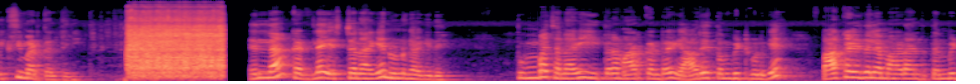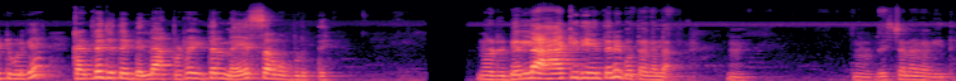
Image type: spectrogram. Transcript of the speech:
ಮಿಕ್ಸಿ ಮಾಡ್ಕೊತೀನಿ. ಎಲ್ಲ ಕಡಲೆ ಎಷ್ಟು ಚೆನ್ನಾಗಿ ನುಣ್ಣಗಾಗಿದೆ. ತುಂಬ ಚೆನ್ನಾಗಿ ಈ ಥರ ಮಾಡ್ಕೊಂಡ್ರೆ ಯಾವುದೇ ತಂಬಿಟ್ಟುಗಳಿಗೆ ಪಾಕ ಇಲ್ದಲೇ ಮಾಡೋಂಥ ತಂಬಿಟ್ಟುಗಳಿಗೆ ಕಡಲೆ ಜೊತೆ ಬೆಲ್ಲ ಹಾಕ್ಬಿಟ್ರೆ ಈ ಥರ ನಯಸ್ಸಾಗಿ ಹೋಗ್ಬಿಡುತ್ತೆ. ನೋಡಿರಿ, ಬೆಲ್ಲ ಹಾಕಿದೆ ಅಂತಲೇ ಗೊತ್ತಾಗಲ್ಲ. ಹ್ಞೂ ನೋಡಿರಿ, ಎಷ್ಟು ಚೆನ್ನಾಗಾಗೈತೆ.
